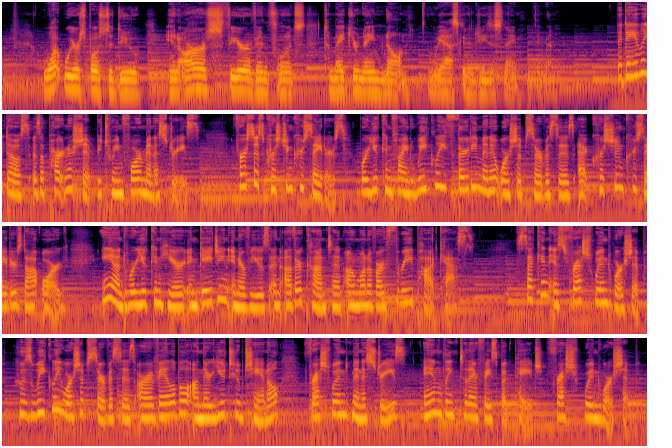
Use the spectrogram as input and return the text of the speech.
what we're supposed to do in our sphere of influence to make your name known. And we ask it in Jesus' name. Amen. The Daily Dose is a partnership between four ministries. First is Christian Crusaders, where you can find weekly 30 minute worship services at ChristianCrusaders.org and where you can hear engaging interviews and other content on one of our three podcasts. Second is Fresh Wind Worship, whose weekly worship services are available on their YouTube channel, Fresh Wind Ministries, and linked to their Facebook page, Fresh Wind Worship.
